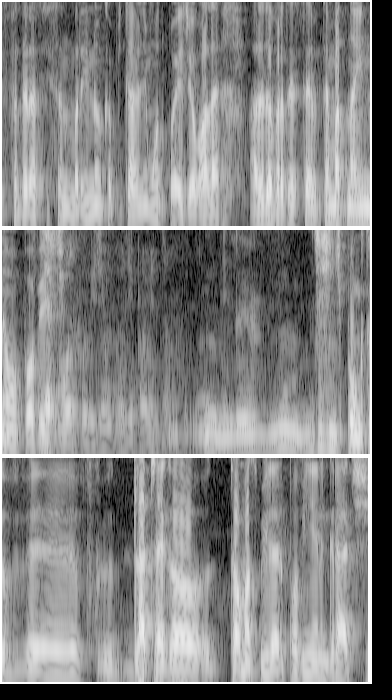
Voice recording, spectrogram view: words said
z Federacji San Marino kapitalnie mu odpowiedział, ale, ale dobra, to jest te, temat na inną opowieść. Jak mu odpowiedział, bo nie pamiętam. 10 punktów. y, w- Dlaczego Thomas Müller powinien grać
